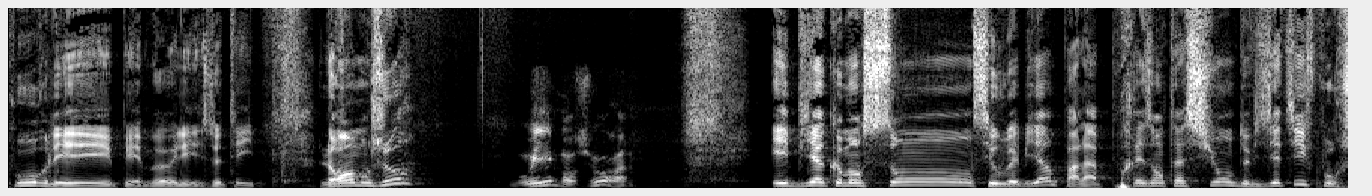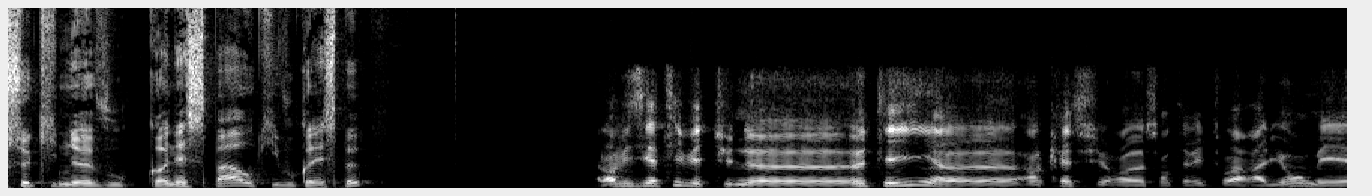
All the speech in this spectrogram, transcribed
pour les PME et les ETI. Laurent, bonjour. Oui, bonjour. Eh bien, commençons, si vous voulez bien, par la présentation de Visiative pour ceux qui ne vous connaissent pas ou qui vous connaissent peu. Alors, Visiative est une ETI euh, e euh, ancrée sur euh, son territoire à Lyon, mais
